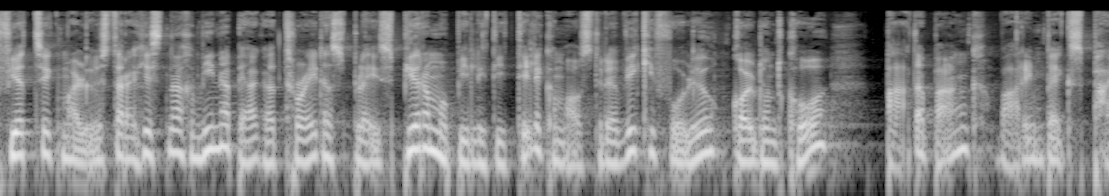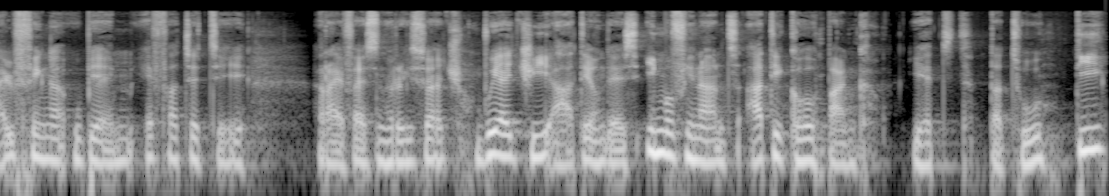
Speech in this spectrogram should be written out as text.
40 mal Österreich ist nach Wienerberger, Traders Place, Pira Mobility, Telekom Austria, Wikifolio, Gold Co., Bader Bank, Warimbex, Palfinger, UBM, FACC, Raiffeisen Research, VIG, AT&S, Immofinanz, Artico Bank, jetzt dazu die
